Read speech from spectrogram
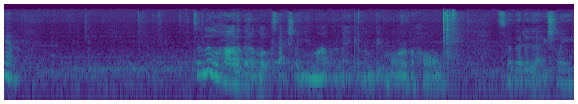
Yeah. It's a little harder than it looks actually. You might want to make a little bit more of a hole so that it actually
